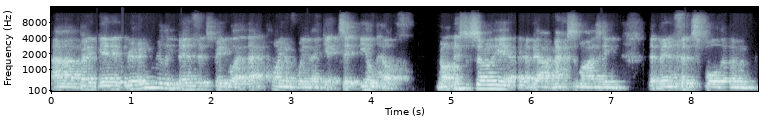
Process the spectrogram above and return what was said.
Uh, but again, it really, really benefits people at that point of where they get to ill health, not necessarily about maximising the benefits for them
